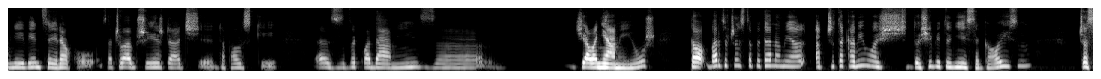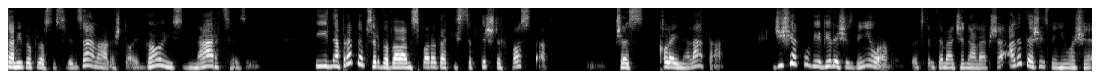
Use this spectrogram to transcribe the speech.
mniej więcej roku, zaczęłam przyjeżdżać y, do Polski e, z wykładami, z działaniami już to bardzo często pytano mnie, a czy taka miłość do siebie to nie jest egoizm? Czasami po prostu stwierdzałam, ależ to egoizm, narcyzm. I naprawdę obserwowałam sporo takich sceptycznych postaw przez kolejne lata. Dziś, jak mówię, wiele się zmieniło w tym temacie na lepsze, ale też i zmieniło się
